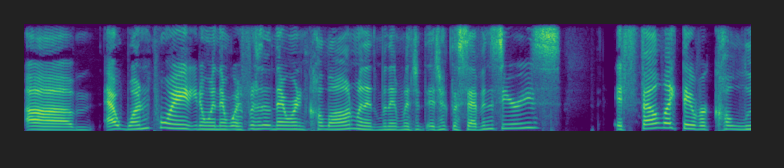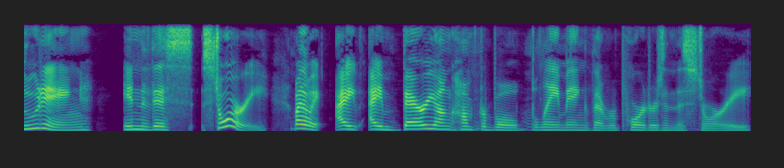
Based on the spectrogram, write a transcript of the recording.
um at one point, you know, when they were when they were in Cologne when they, when they went to, they took the Seven series, it felt like they were colluding in this story. By the way, I I am very uncomfortable blaming the reporters in this story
